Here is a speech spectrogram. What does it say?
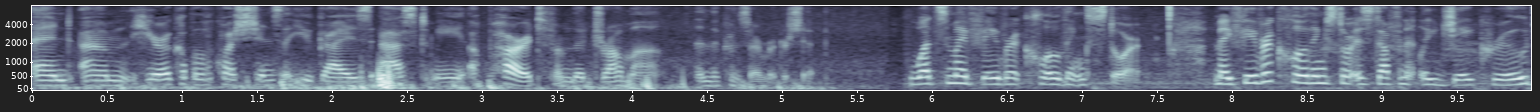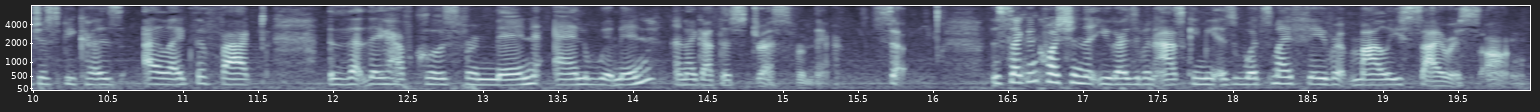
And um, here are a couple of questions that you guys asked me apart from the drama and the conservatorship. What's my favorite clothing store? My favorite clothing store is definitely J. Crew, just because I like the fact that they have clothes for men and women, and I got this dress from there. So, the second question that you guys have been asking me is what's my favorite Miley Cyrus song?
